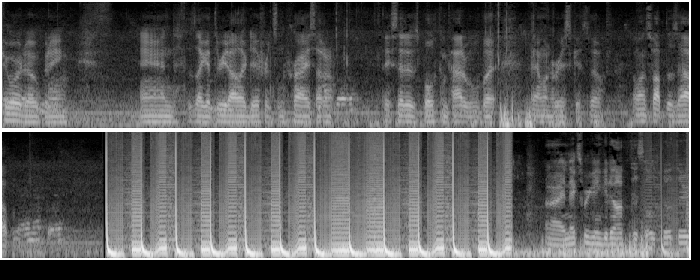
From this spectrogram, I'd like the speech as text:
short opening. And it was like a three dollar difference in price. I don't they said it was both compatible but I didn't want to risk it so I want to swap those out. Alright next we're gonna get off this old filter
